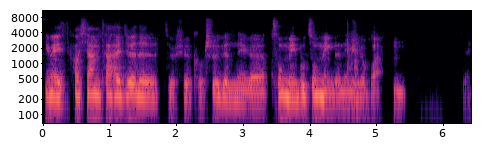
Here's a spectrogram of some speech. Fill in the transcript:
因为好像他还觉得就是口吃跟那个聪明不聪明的那个有关，嗯，对，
